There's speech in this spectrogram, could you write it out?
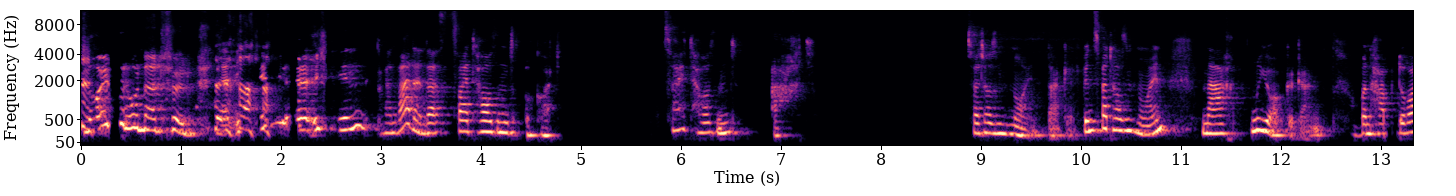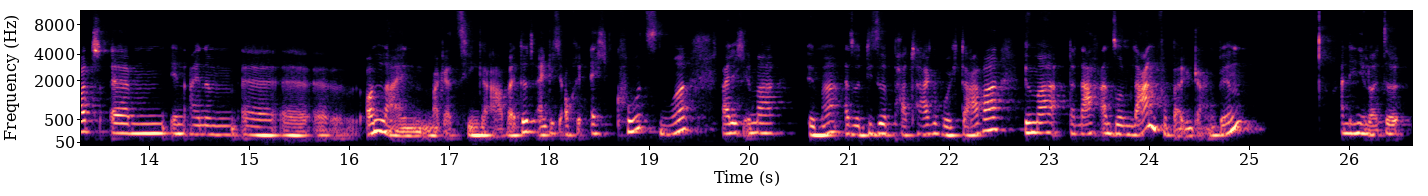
1905. Ja, ich, bin, äh, ich bin, wann war denn das? 2000, oh Gott. 2008. 2009, danke. Ich bin 2009 nach New York gegangen und habe dort ähm, in einem äh, äh, Online-Magazin gearbeitet, eigentlich auch echt kurz nur, weil ich immer, immer, also diese paar Tage, wo ich da war, immer danach an so einem Laden vorbeigegangen bin, an den die Leute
